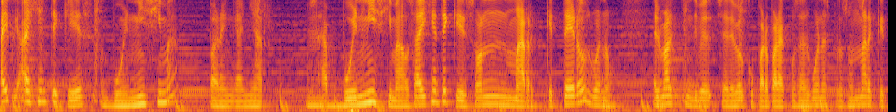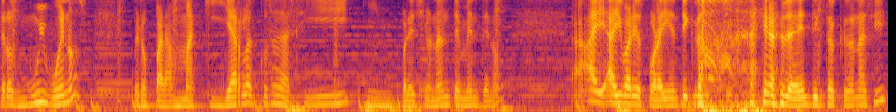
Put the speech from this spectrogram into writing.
Hay, hay gente que es buenísima para engañar. O sea, buenísima. O sea, hay gente que son marqueteros. Bueno, el marketing se debe ocupar para cosas buenas, pero son marqueteros muy buenos, pero para maquillar las cosas así impresionantemente, ¿no? Hay, hay varios por ahí en TikTok. hay varios en TikTok que son así.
